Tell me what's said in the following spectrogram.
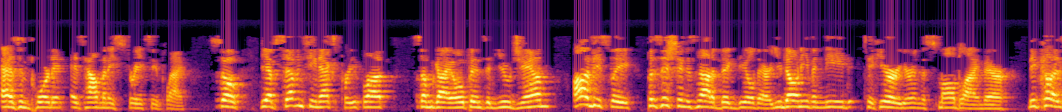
as important as how many streets you play. So you have 17x pre-flop, some guy opens and you jam. Obviously, position is not a big deal there. You don't even need to hear you're in the small blind there because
